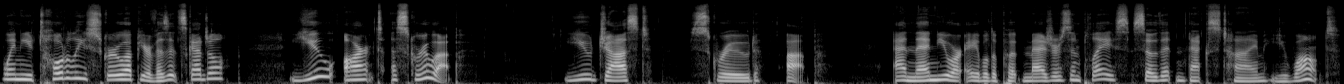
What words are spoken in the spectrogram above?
when you totally screw up your visit schedule, you aren't a screw up. You just screwed up. And then you are able to put measures in place so that next time you won't.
